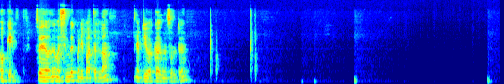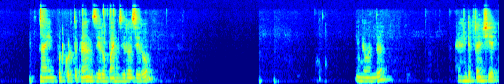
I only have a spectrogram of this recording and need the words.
ஓகே ஸோ இதை வந்து நம்ம சிமுலேட் பண்ணி பார்த்துடலாம். எப்படி ஒர்க் ஆகுதுன்னு சொல்லிட்டு. நான் இன்புட் கொடுத்துக்கிறேன் ஜீரோ பாயிண்ட் ஜீரோ ஜீரோ இங்க வந்து டிஃப்ரென்ஷியேட்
